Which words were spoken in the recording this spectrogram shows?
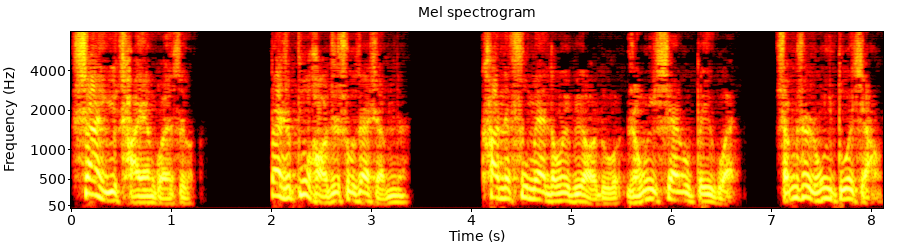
善于察言观色，但是不好之处在什么呢？看的负面东西比较多，容易陷入悲观，什么事容易多想。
